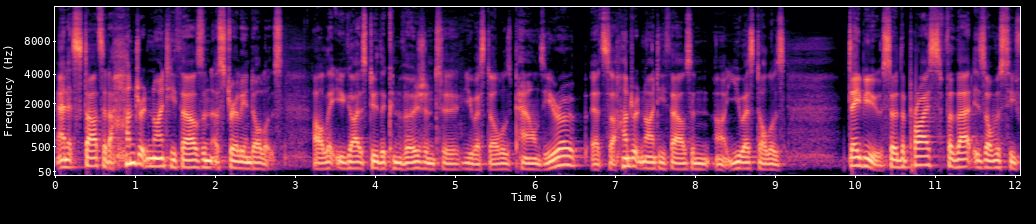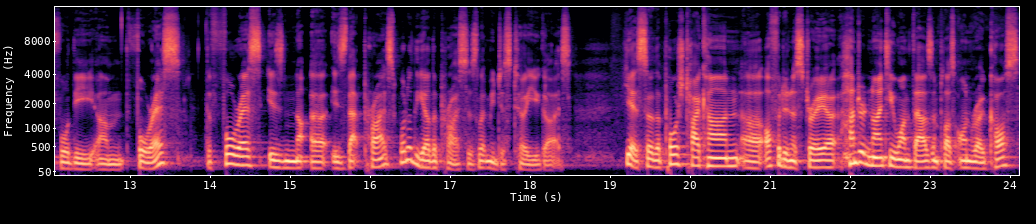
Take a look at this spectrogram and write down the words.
and it starts at 190,000 Australian dollars. I'll let you guys do the conversion to US dollars, pounds, euro. It's 190,000 uh, US dollars debut. So the price for that is obviously for the um, 4S. The 4S is not uh, is that price. What are the other prices? Let me just tell you guys. Yeah, so the Porsche Taycan uh, offered in Australia 191,000 plus on-road costs.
